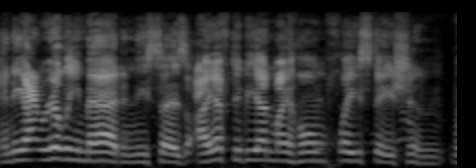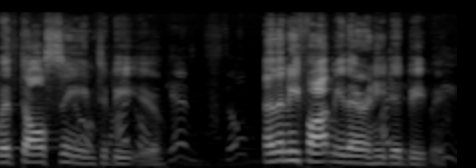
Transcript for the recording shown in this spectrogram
and he got really mad and he says, "I have to be on my home PlayStation with Dulcine to beat you." And then he fought me there and he did beat me.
